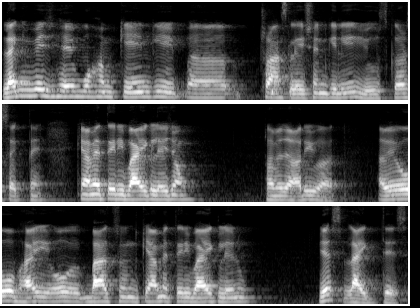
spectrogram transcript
लैंग्वेज है, वो हम केन की ट्रांसलेशन के लिए यूज़ कर सकते हैं। क्या मैं तेरी बाइक ले जाऊँ? समझ आ रही बात? अबे ओ भाई, ओ बात सुन, क्या मैं तेरी बाइक ले लूँ? यस लाइक दिस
